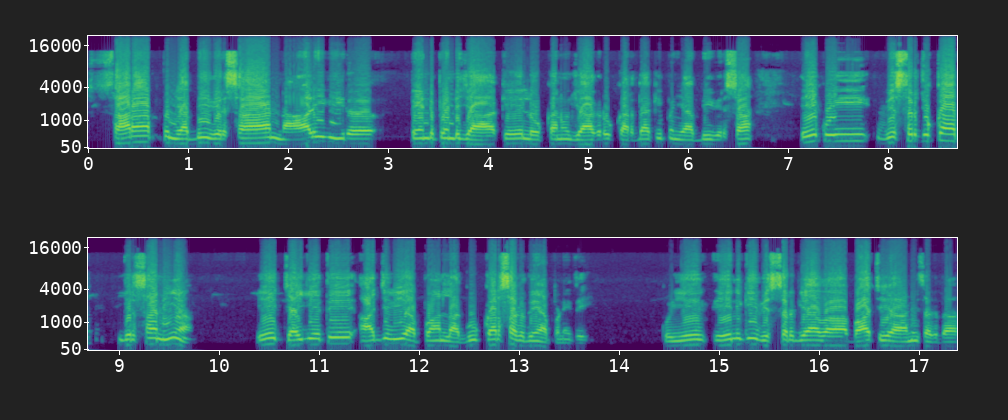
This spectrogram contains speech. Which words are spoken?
ਸਾਰਾ ਪੰਜਾਬੀ ਵਿਰਸਾ ਨਾਲ ਹੀ ਵੀਰ ਪਿੰਡ ਪਿੰਡ ਜਾ ਕੇ ਲੋਕਾਂ ਨੂੰ ਜਾਗਰੂਕ ਕਰਦਾ ਕਿ ਪੰਜਾਬੀ ਵਿਰਸਾ, ਇਹ ਕੋਈ ਵਿਸਰ ਚੁੱਕਾ ਵਿਰਸਾ ਨਹੀਂ ਆ। ਇਹ ਚਾਹੀਏ ਤੇ ਅੱਜ ਵੀ ਆਪਾਂ ਲਾਗੂ ਕਰ ਸਕਦੇ ਆ ਆਪਣੇ ਤੇ। ਕੋਈ ਇਹ ਇਹ ਨਹੀਂ ਕਿ ਵਿਸਰ ਗਿਆ ਵਾ, ਬਾਅਦ ਚ ਆ ਨਹੀਂ ਸਕਦਾ।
